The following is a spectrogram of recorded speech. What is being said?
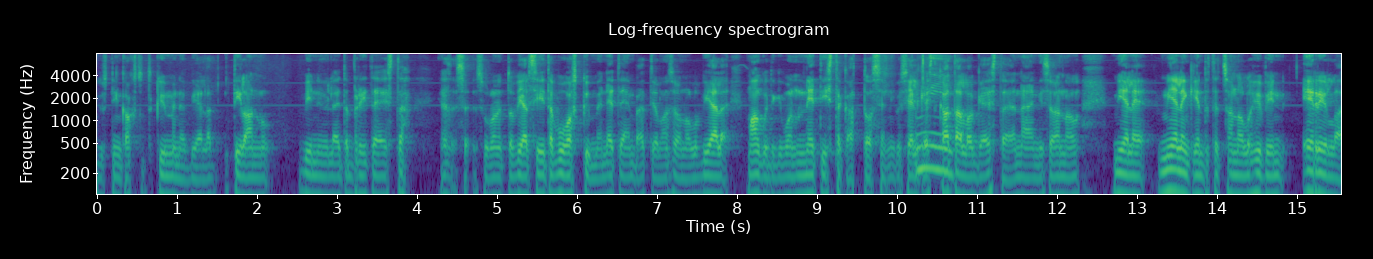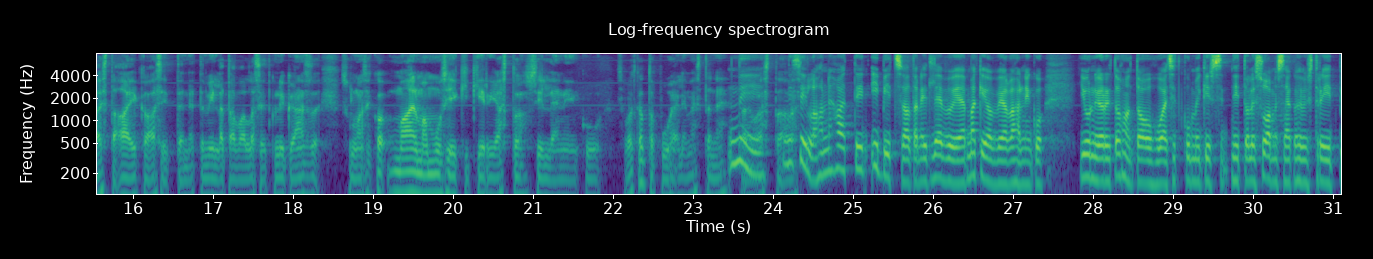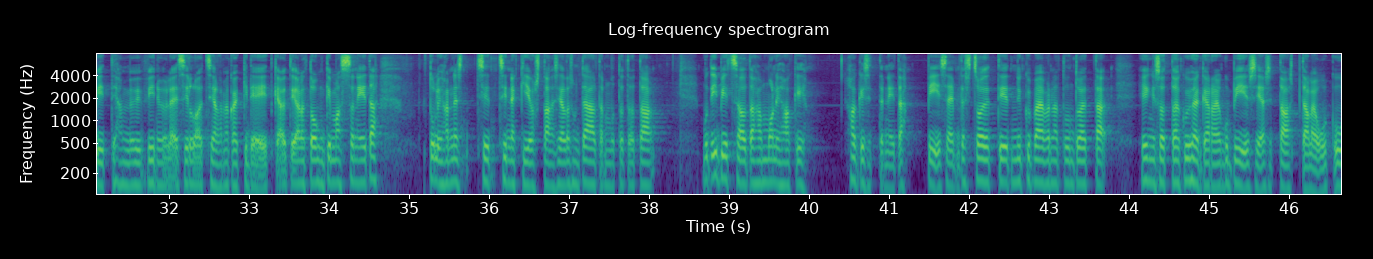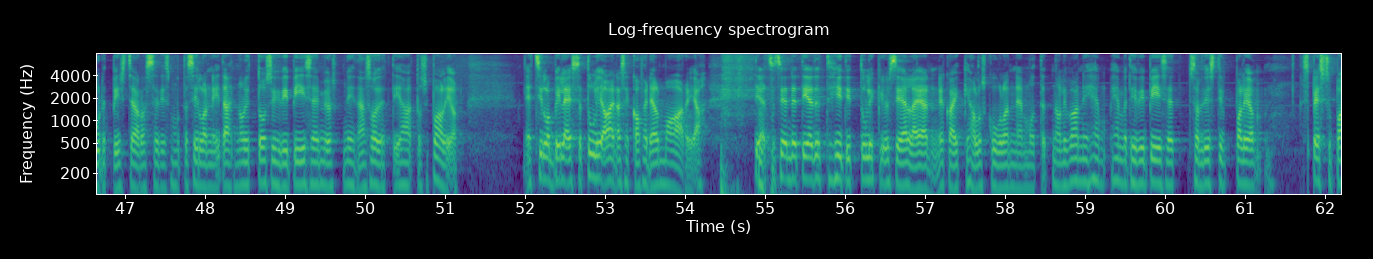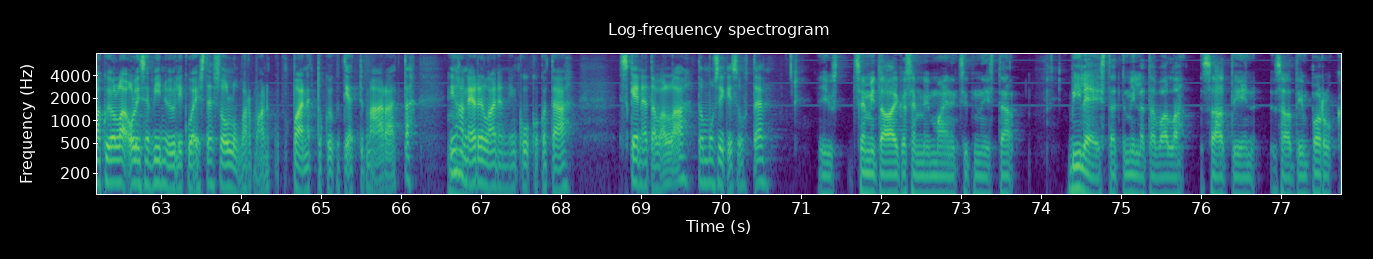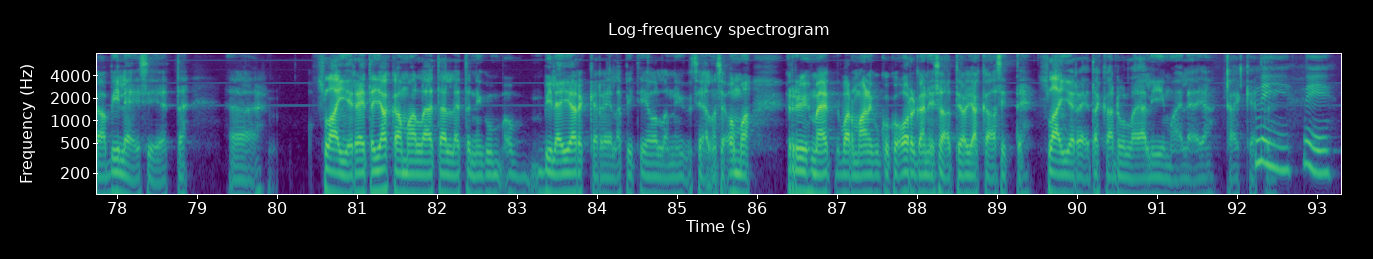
just niin 2010 vielä tilannut vinyyleitä Briteistä, ja se, sulla nyt on vielä siitä vuosikymmen eteenpäin, että jolloin se on ollut vielä, mä oon kuitenkin voinut netistä katsoa sen niin selkeästi niin. katalogeista ja näin, niin se on ollut miele, mielenkiintoista, että se on ollut hyvin erilaista aikaa sitten, että millä tavalla se, että kun nykyään se, sulla on se maailman musiikkikirjasto silleen niin kuin, sä voit katsoa puhelimesta ne niin, tai Niin silloinhan ne haettiin Ibizalta niitä levyjä ja mäkin olen vielä vähän niin kuin juniori tohon touhuun, että sitten kumminkin sit, niitä oli Suomessa aika hyvin Street Beattihan myi vinyylejä silloin, että siellä me kaikki deit käytiin aina tonkimassa niitä. Tulihan ne sinnekin jostain sieltä sun täältä, mutta, tota, mutta Ibizaltahan moni haki, haki sitten niitä biisejä, mitä sitten soitettiin, että nykypäivänä tuntuu, että jengi soittaa joku yhden kerran jonkun biisin ja sitten taas pitää olla uudet biisit seuraavassa setissä, mutta silloin niitä, ne oli tosi hyviä biisejä myös, niitä soitettiin ihan tosi paljon. Et silloin bileissä tuli aina se Cafe del Mar ja tiedätkö, ne tietyt hitit tuli kyllä siellä ja ne kaikki halusi kuulla ne, mutta ne oli vaan niin hemmetin hyviä biisejä. Se oli tietysti paljon spessupaa, kun jolla oli se vinyyli, kun ei sitä ollut varmaan painettu joku tietty määrä. Että ihan mm. erilainen niin kuin koko tämä skene tavallaan tuon musiikin suhteen. Ja just se, mitä aikaisemmin mainitsit niistä bileistä, että millä tavalla saatiin, saatiin porukkaa bileisiin, että flyereita jakamalla ja tälle, että niin kuin bilejärkkäreillä piti olla, niin kuin siellä on se oma ryhmä, että varmaan niin kuin koko organisaatio jakaa sitten flyereita kadulla ja liimailee ja kaikkea. Niin, että... niin.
